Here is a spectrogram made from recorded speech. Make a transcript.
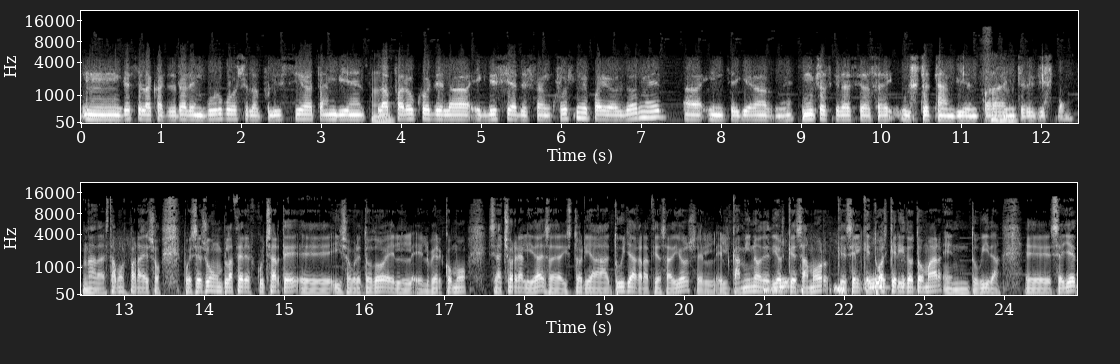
mm, desde la catedral en Burgos, la policía también, la parroquia de la iglesia de San Cosme para ayudarme a integrarme. Muchas gracias a usted también para la entrevista. Nada, estamos para eso. Pues es un placer escucharte eh, y sobre todo el, ver cómo se ha hecho realidad esa historia tuya, gracias a Dios, el, camino de Dios que es amor, que es el que tú has querido tomar en tu vida. Eh, Seyed,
